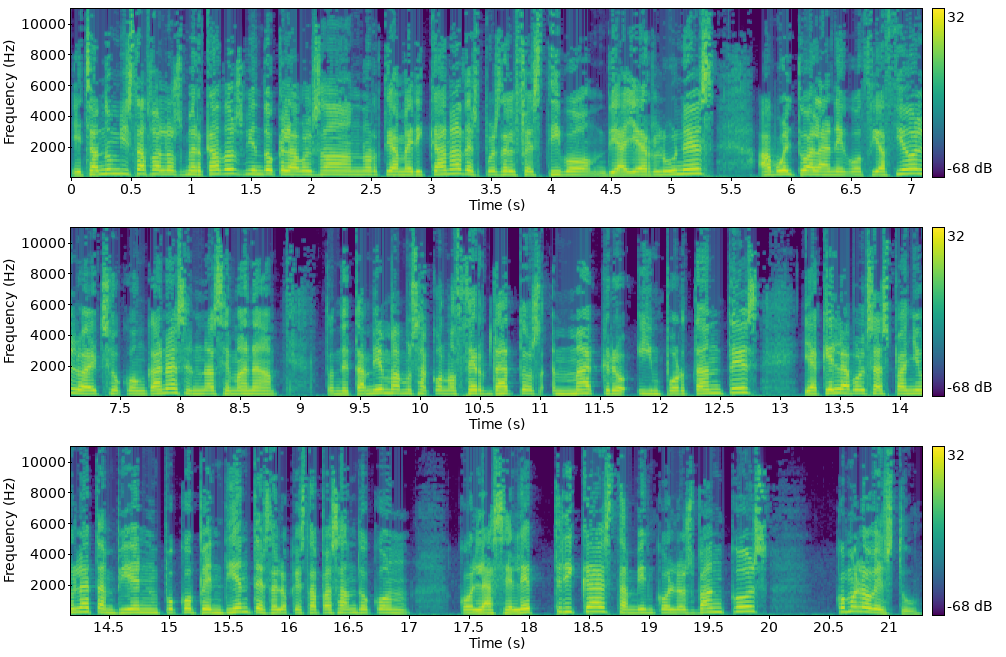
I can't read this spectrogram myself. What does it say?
echando un vistazo a los mercados, viendo que la bolsa norteamericana, después del festivo de ayer lunes, ha vuelto a la negociación, lo ha hecho con ganas en una semana donde también vamos a conocer datos macro importantes y aquí en la bolsa española también un poco pendientes de lo que está pasando con, con las eléctricas, también con los bancos. ¿Cómo lo ves tú?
